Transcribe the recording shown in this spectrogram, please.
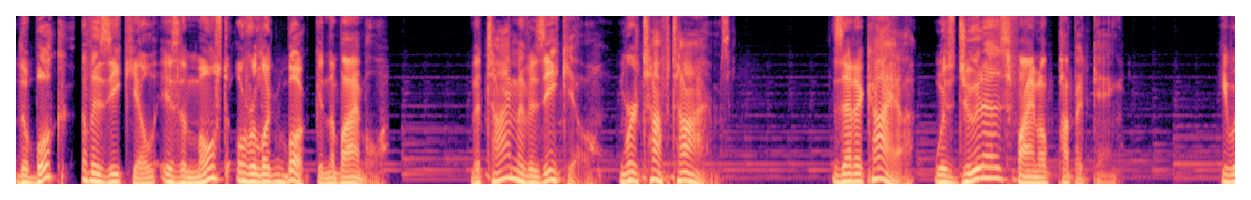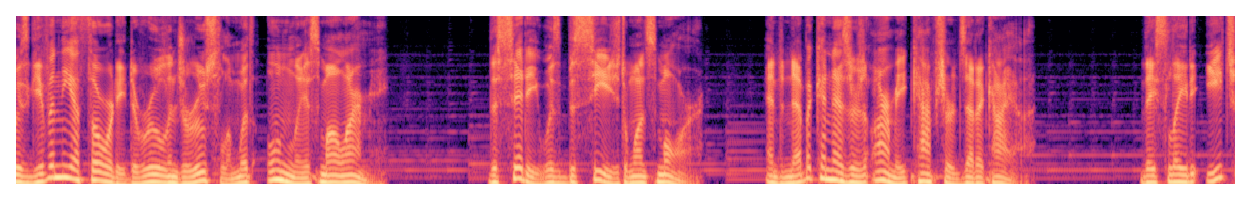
The book of Ezekiel is the most overlooked book in the Bible. The time of Ezekiel were tough times. Zedekiah was Judah's final puppet king. He was given the authority to rule in Jerusalem with only a small army. The city was besieged once more, and Nebuchadnezzar's army captured Zedekiah. They slayed each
